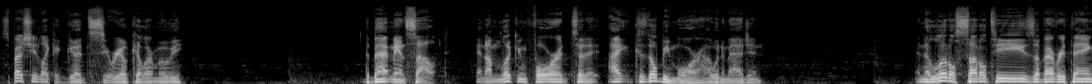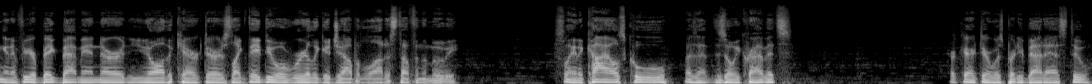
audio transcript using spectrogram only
especially like a good serial killer movie, the Batman's solid. And I'm looking forward to the I because there'll be more, I would imagine. And the little subtleties of everything, and if you're a big Batman nerd and you know all the characters, like they do a really good job with a lot of stuff in the movie. Selina Kyle's cool. Was that Zoe Kravitz? Her character was pretty badass too.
